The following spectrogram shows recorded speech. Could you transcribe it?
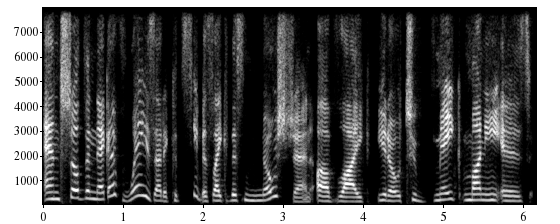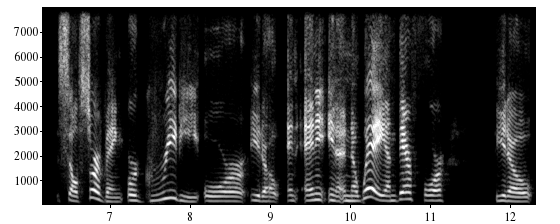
and so the negative ways that it could seep is like this notion of like, you know, to make money is self-serving or greedy or, you know, in any in, in a way. And therefore, you know,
